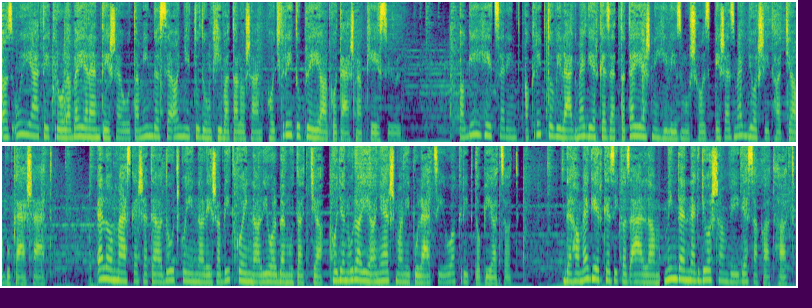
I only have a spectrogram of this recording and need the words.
Az új játékról a bejelentése óta mindössze annyit tudunk hivatalosan, hogy free-to-play alkotásnak készül. A G7 szerint a kriptovilág megérkezett a teljes nihilizmushoz, és ez meggyorsíthatja a bukását. Elon Musk esete a Dogecoinnal és a Bitcoinnal jól bemutatja, hogyan uralja a nyers manipuláció a kriptopiacot. De ha megérkezik az állam, mindennek gyorsan vége szakadhat.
